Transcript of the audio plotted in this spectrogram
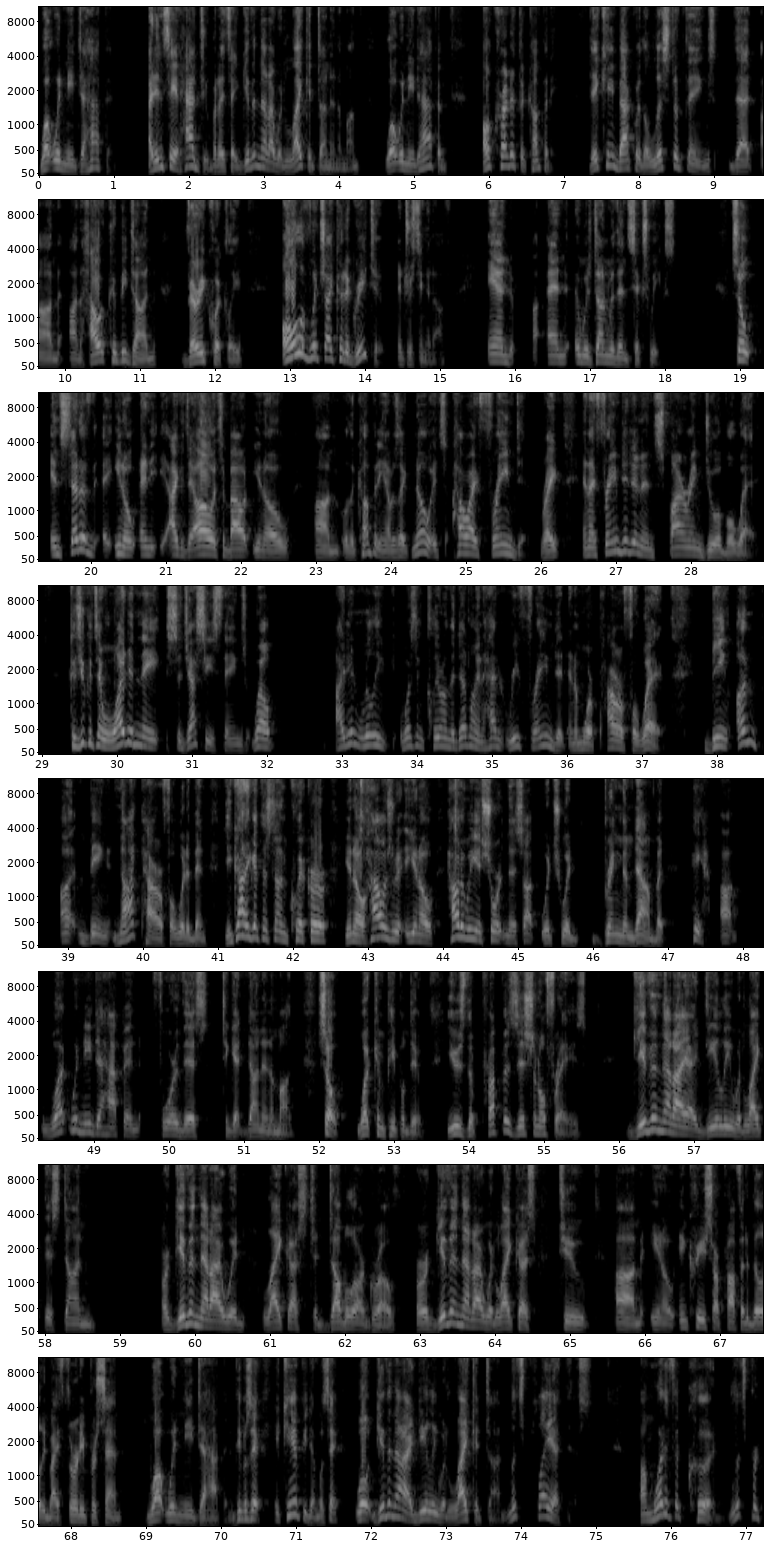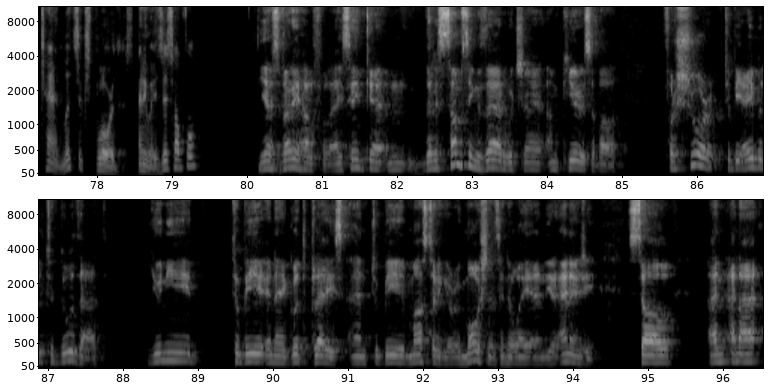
what would need to happen? I didn't say it had to, but I'd say, given that I would like it done in a month, what would need to happen? I'll credit the company. They came back with a list of things that um, on how it could be done very quickly, all of which I could agree to. Interesting enough, and uh, and it was done within six weeks. So instead of eh, you know and i could say oh it's about you know um, well the company. I was like no it's how i framed it right? And i framed it in an inspiring doable way. Because you could say well why didn't they suggest these things? Well i didn't really wasn't clear on the deadline hadn't reframed it in a more powerful way. Being un uh, being not powerful would have been you got to get this done quicker you know how's you know how do we shorten this up? Which would bring them down. But hey um, what would need to happen for this to get done in a month? So, what can people do? Use the prepositional phrase, given that I ideally would like this done, or given that I would like us to double our growth, or given that I would like us to um, you know, increase our profitability by 30%, what would need to happen? And people say it can't be done. We'll say, well, given that I ideally would like it done, let's play at this. Um, what if it could? Let's pretend. Let's explore this. Anyway, is this helpful? Yes, very helpful. I think um, there is something there which I, I'm curious about. For sure, to be able to do that, you need to be in a good place and to be mastering your emotions in a way and your energy. So, and and I,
